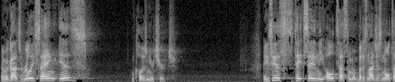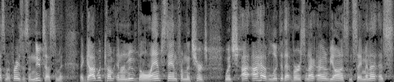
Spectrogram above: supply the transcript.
And what God's really saying is, I'm closing your church. Now, you see this say in the Old Testament, but it's not just an Old Testament phrase, it's a New Testament. That God would come and remove the lampstand from the church, which I, I have looked at that verse, and I, I'm going to be honest and say, man, that has,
